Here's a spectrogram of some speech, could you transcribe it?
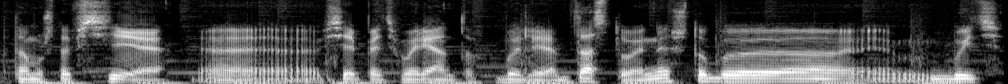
потому что все, э, все пять вариантов были достойны, чтобы э, быть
